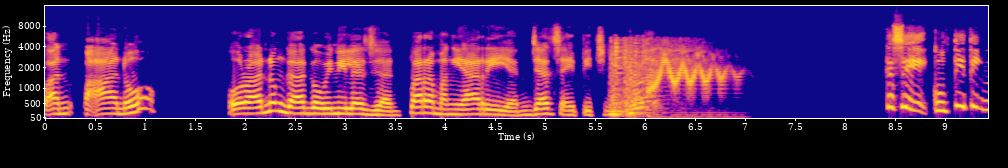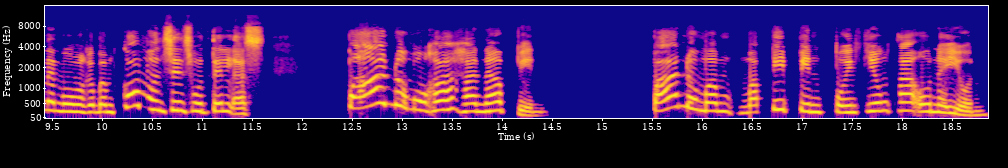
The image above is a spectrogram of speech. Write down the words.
paan- paano or anong gagawin nila dyan para mangyari yan dyan sa impeachment. Kasi kung titingnan mo mga kababayan, common sense would tell us, paano mo hahanapin paano ma- mapipinpoint yung tao na yun?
